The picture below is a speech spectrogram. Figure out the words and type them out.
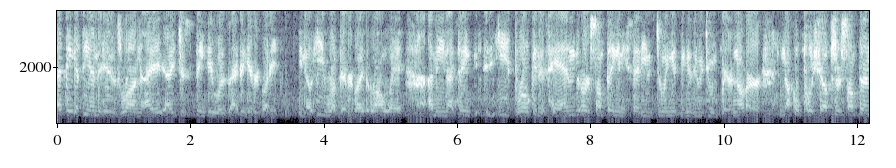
I think at the end of his run, I, I just think it was. I think everybody, you know, he rubbed everybody the wrong way. I mean, I think he'd broken his hand or something, and he said he was doing it because he was doing bare knuckle, knuckle push-ups or something.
